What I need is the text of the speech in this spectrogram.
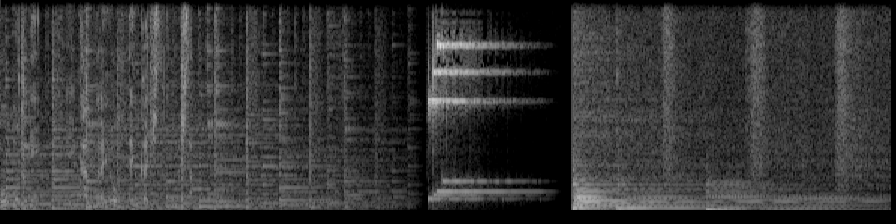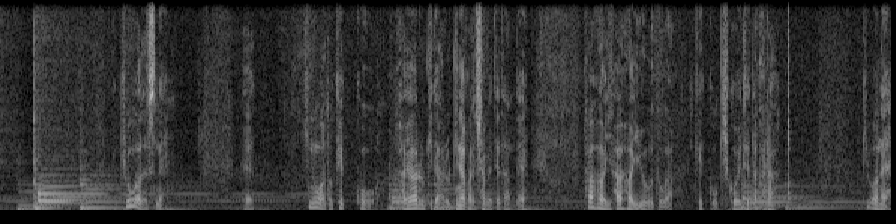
をもとに考えを展開してみました。今日はですねえ昨日はあの結構早歩きで歩きながら喋ってたんで母母言う音が結構聞こえてたから今日はね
